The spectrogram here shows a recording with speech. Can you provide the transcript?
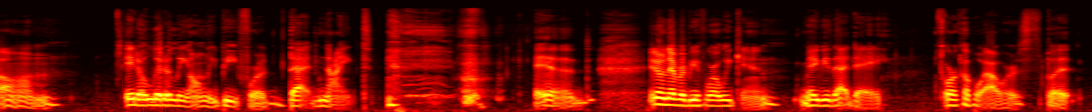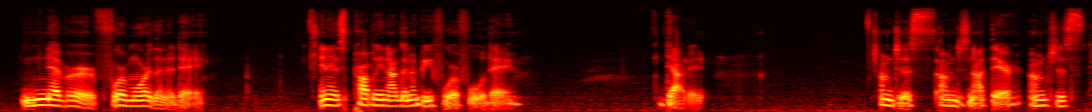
um, it'll literally only be for that night. and it'll never be for a weekend, maybe that day or a couple hours, but never for more than a day. And it's probably not going to be for a full day. Doubt it. I'm just I'm just not there. I'm just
